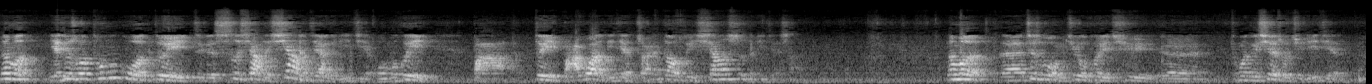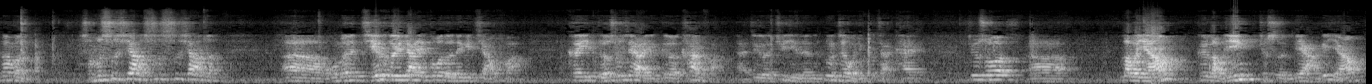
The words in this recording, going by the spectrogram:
那么也就是说，通过对这个四象的象这样的理解，我们会把对八卦的理解转到对相似的理解上。那么呃，这时候我们就会去呃通过这个线索去理解。那么什么是象是四象呢？啊，我们结合亚里多的那个讲法。可以得出这样一个看法，哎，这个具体的论证我就不展开，就是说啊，老阳跟老阴就是两个阳，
